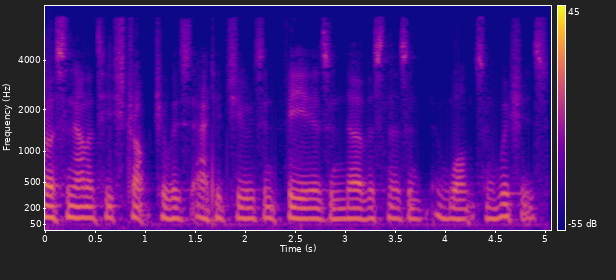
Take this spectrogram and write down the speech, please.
personality structure with attitudes and fears and nervousness and, and wants and wishes.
